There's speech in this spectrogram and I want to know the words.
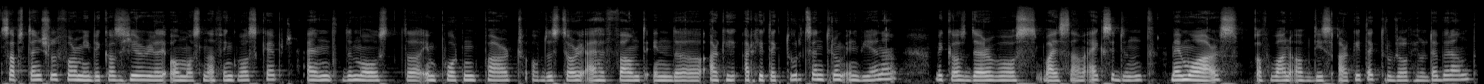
substantial for me because here really almost nothing was kept. And the most uh, important part of the story I have found in the Archi- Architekturzentrum in Vienna because there was, by some accident, memoirs of one of these architects, Rudolf Hildebrand,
